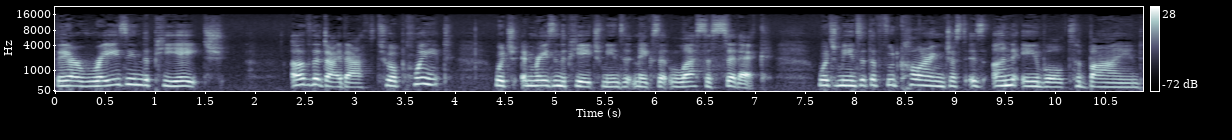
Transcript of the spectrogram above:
they are raising the pH of the dye bath to a point which, and raising the pH means it makes it less acidic, which means that the food coloring just is unable to bind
